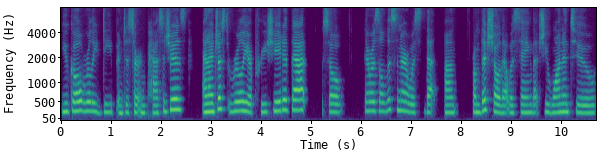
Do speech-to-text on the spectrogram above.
you go really deep into certain passages, and I just really appreciated that. So there was a listener was that um, from this show that was saying that she wanted to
